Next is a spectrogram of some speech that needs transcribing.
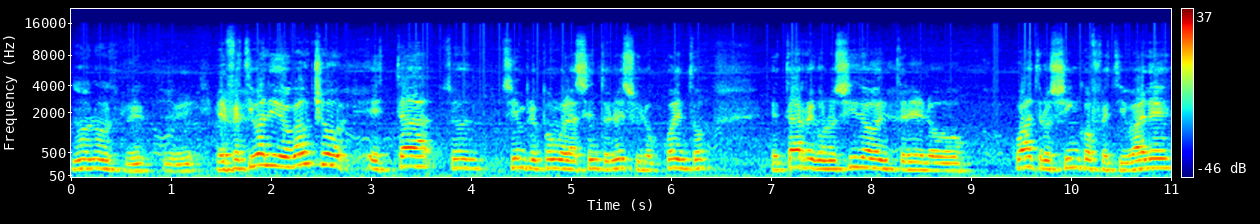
No, no, el Festival Lido Gaucho está, yo siempre pongo el acento en eso y lo cuento, está reconocido entre los cuatro o cinco festivales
